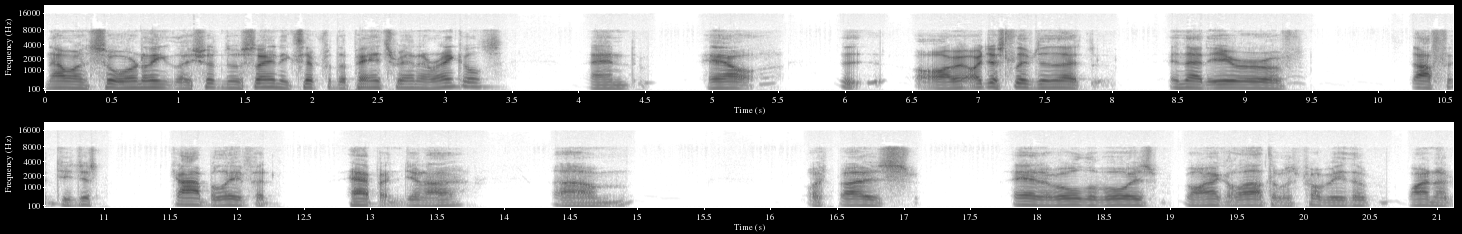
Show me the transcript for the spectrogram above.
No one saw anything they shouldn't have seen except for the pants around her ankles and how I, I just lived in that in that era of stuff that you just can't believe it happened. You know, um, I suppose out of all the boys, my uncle Arthur was probably the one that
